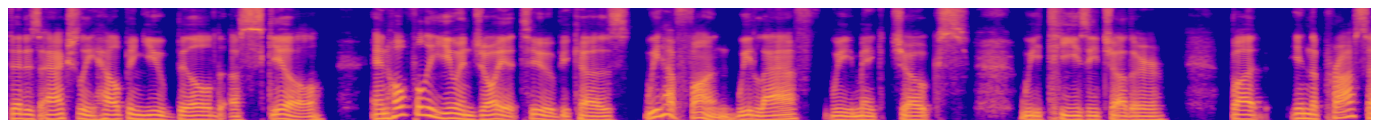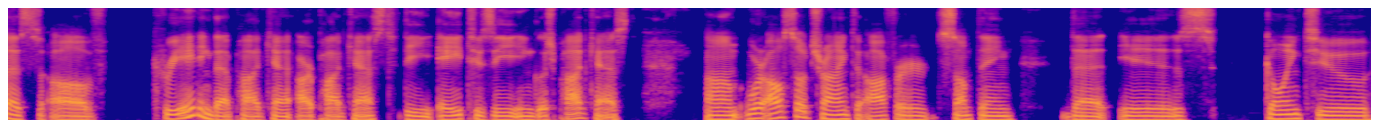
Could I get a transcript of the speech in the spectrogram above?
that is actually helping you build a skill, and hopefully you enjoy it too because we have fun. We laugh, we make jokes, we tease each other, but in the process of creating that podcast, our podcast, the A to Z English podcast, um, we're also trying to offer something that is going to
